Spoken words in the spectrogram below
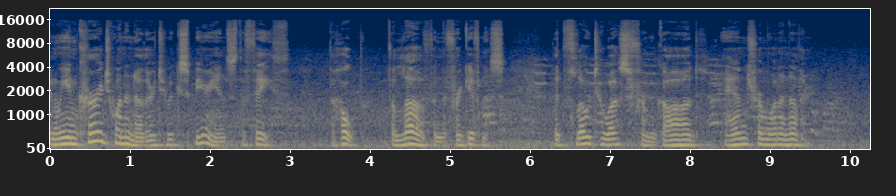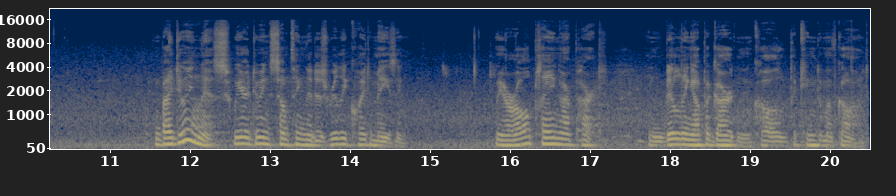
And we encourage one another to experience the faith, the hope, the love, and the forgiveness that flow to us from God and from one another. And by doing this, we are doing something that is really quite amazing we are all playing our part in building up a garden called the Kingdom of God.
